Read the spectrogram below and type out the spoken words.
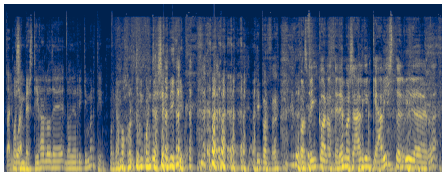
tal Pues cual. investiga lo de, lo de Ricky Martin, porque a lo mejor tú encuentras el vídeo. Y por, fin- por fin conoceremos a alguien que ha visto el vídeo de verdad.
